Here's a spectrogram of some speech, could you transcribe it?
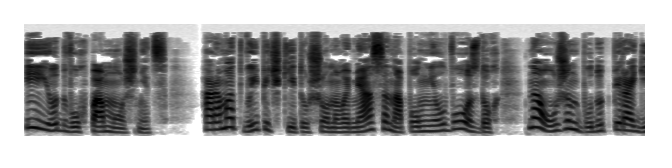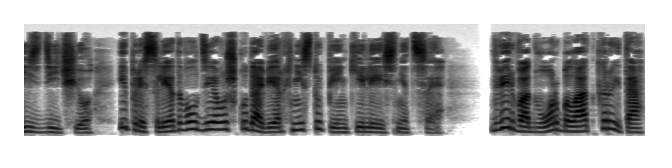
и ее двух помощниц. Аромат выпечки и тушеного мяса наполнил воздух, на ужин будут пироги с дичью, и преследовал девушку до верхней ступеньки лестницы — Дверь во двор была открыта,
